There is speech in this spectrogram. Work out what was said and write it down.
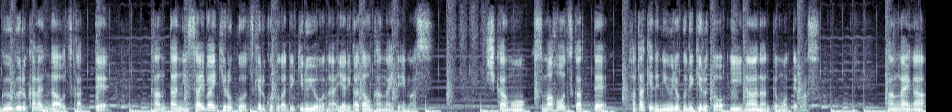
Google カレンダーを使って簡単に栽培記録をつけることができるようなやり方を考えています。しかもスマホを使って畑で入力できるといいなぁなんて思ってます。考えが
